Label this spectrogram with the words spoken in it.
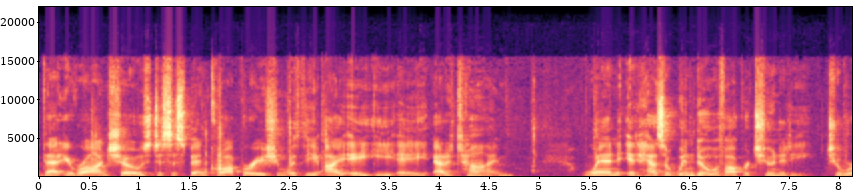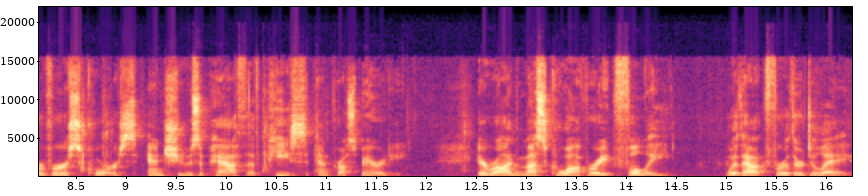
That Iran chose to suspend cooperation with the IAEA at a time when it has a window of opportunity to reverse course and choose a path of peace and prosperity. Iran must cooperate fully without further delay.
